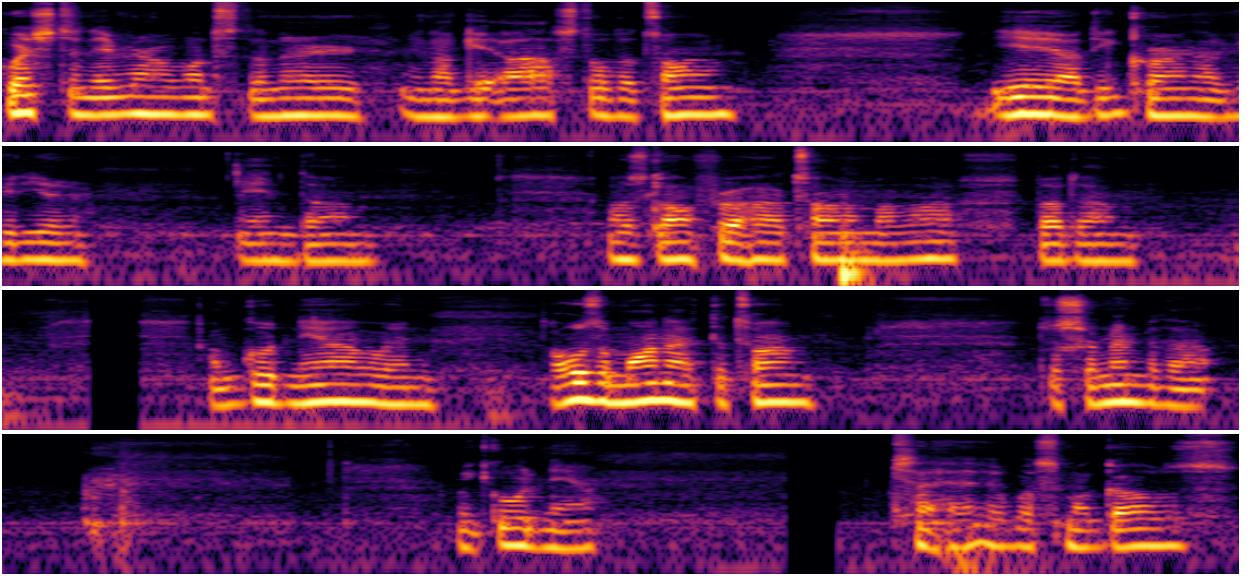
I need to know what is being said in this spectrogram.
question everyone wants to know and I get asked all the time. Yeah, I did cry in that video and um, I was going through a hard time in my life but um, I'm good now and I was a minor at the time. Just remember that. We good now. What's my goals?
